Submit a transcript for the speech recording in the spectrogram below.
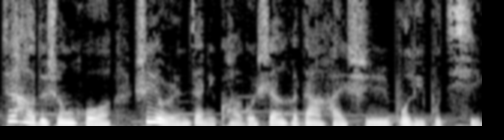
最好的生活是有人在你跨过山和大海时不离不弃，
